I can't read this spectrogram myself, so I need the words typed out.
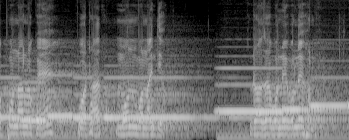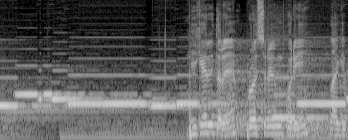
আপোনালোকে পঢ়াত মন বনাই দিয়ক। ৰজা বনিবলৈ হ'লে। ভিখাৰীৰ দৰে পৰিশ্ৰম কৰি লাগিব।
